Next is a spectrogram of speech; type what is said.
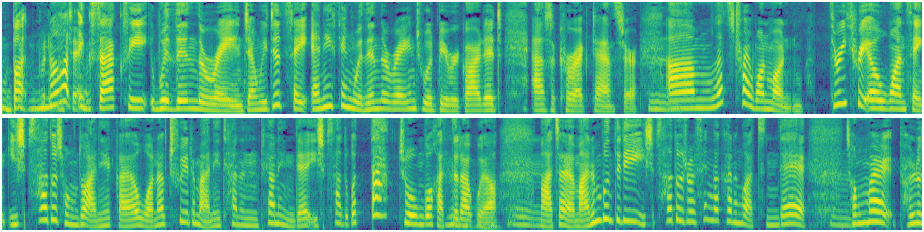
but not change. exactly within the range. And we did say anything within the range would be regarded as a correct answer. Um, let's try one more. 3301 saying 24도 정도 아닐까요? 워낙 추위를 많이 타는 편인데 24도가 딱 좋은 것 같더라고요. 맞아요. 많은 분들이 24도를 생각하는 것 같은데 정말 별로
